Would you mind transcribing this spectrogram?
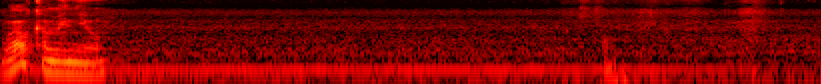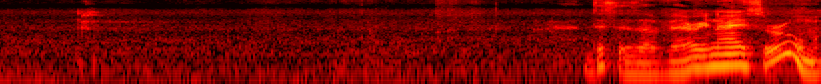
welcoming you. This is a very nice room.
